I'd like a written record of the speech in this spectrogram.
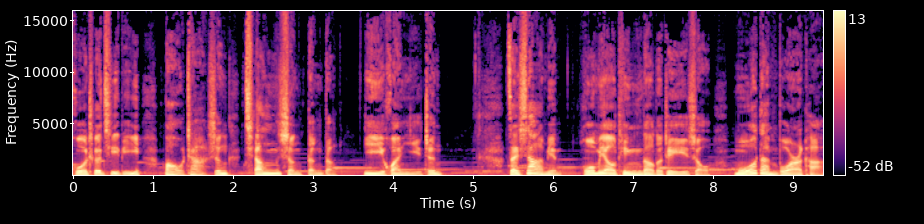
火车汽笛、爆炸声、枪声等等，一幻一真。在下面。我们要听到的这一首《魔弹波尔卡》，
